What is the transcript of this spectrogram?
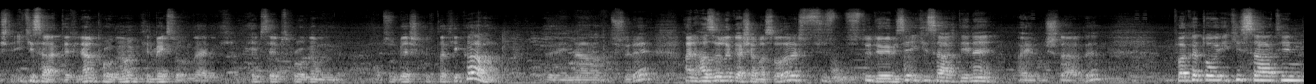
işte iki saatte falan programı bitirmek zorundaydık. Hepsi hepsi programın 35-40 dakika ama yayınlanan süre. Hani hazırlık aşaması olarak stü- stüdyoyu bize iki saatliğine ayırmışlardı. Fakat o iki saatin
